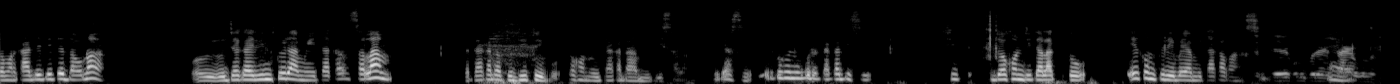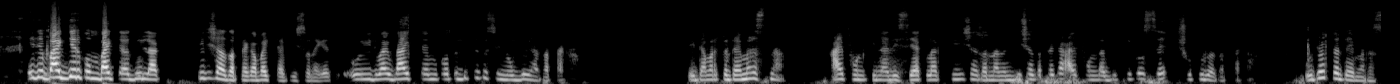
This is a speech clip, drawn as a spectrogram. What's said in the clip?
তোমার কাজে যেতে দাও না। ওই ওই জায়গায় ঋণ করে আমি টাকা সালাম টাকাটা তো দিতেইব তখন ওই টাকাটা আমি দিছিলাম ঠিক আছে? এরকম এরকম করে টাকা দিছি। যখন যেটা লাগতো এরকম করে ভাই আমি টাকা ভাঙছি। এই যে বাইক যেরকম বাইকটা দুই লাখ তিরিশ হাজার টাকা বাইকটা পিছনে গেছে ওই বাইকটা আমি কত বিক্রি করছি? নব্বই হাজার টাকা। এটা আমার একটা ড্যামেজ না। আইফোন কিনা দিছি এক লাখ তিরিশ হাজার না বিশ হাজার টাকা আইফোনটা বিক্রি করছে সত্তর হাজার টাকা। ওইটা একটা ড্যামেজ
